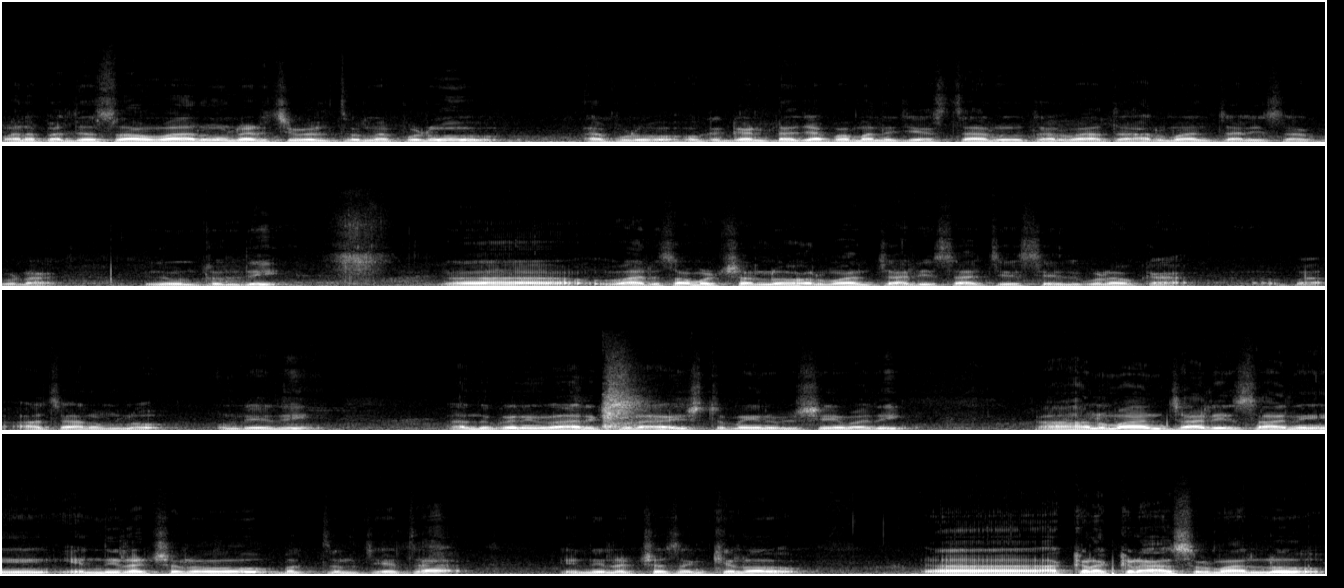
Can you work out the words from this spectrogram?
మన పెద్ద స్వామివారు నడిచి వెళ్తున్నప్పుడు అప్పుడు ఒక గంట జపమని చేస్తారు. తర్వాత హనుమాన్ చాలీసా కూడా ఇది ఉంటుంది. వారి సమక్షంలో హనుమాన్ చాలీసా చేసేది కూడా ఒక ఆచారంలో ఉండేది. అందుకని వారికి కూడా ఇష్టమైన విషయం అది. ఆ హనుమాన్ చాలీసాని ఎన్ని లక్షలో భక్తుల చేత ఎన్ని లక్ష సంఖ్యలో అక్కడక్కడ ఆశ్రమాల్లో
